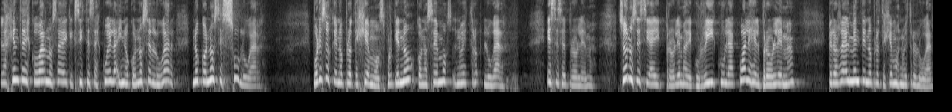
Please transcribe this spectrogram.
La gente de Escobar no sabe que existe esa escuela y no conoce el lugar, no conoce su lugar. Por eso es que no protegemos, porque no conocemos nuestro lugar. Ese es el problema. Yo no sé si hay problemas de currícula, cuál es el problema, pero realmente no protegemos nuestro lugar.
